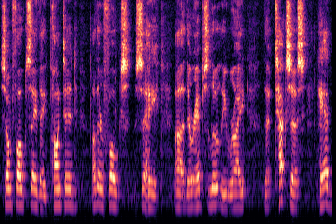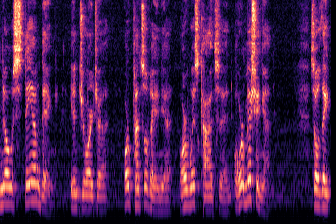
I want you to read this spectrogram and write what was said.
Some folks say they punted, other folks say uh, they're absolutely right that Texas had no standing in Georgia or Pennsylvania or Wisconsin or Michigan. So they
